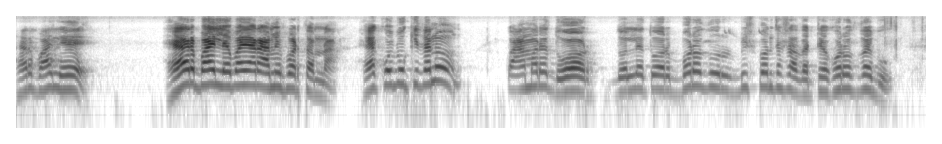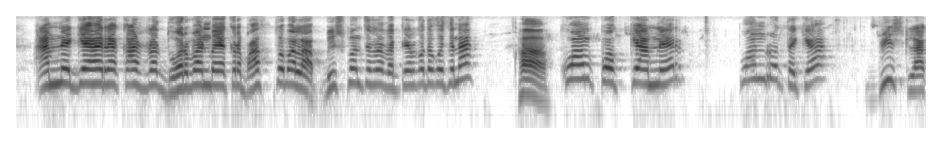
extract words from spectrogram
হ্যাঁ ভাই বাইলে হ্যার ভাই আর আমি পারতাম না। হ্যাঁ কইব কি জানো? আমারে ধর ধরলে তোর বড় দূর বিশ পঞ্চাশ হাজার টাকা খরচ যাইব। আমনে গিয়ে হারে কাজটা ধরবান ভাই একটা বাস্তব আলাপ। বিশ পঞ্চাশ হাজার টাকার কথা কইছে না? হ্যাঁ কম পক্ষে আপনার পনেরো থেকে বিশ লাখ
